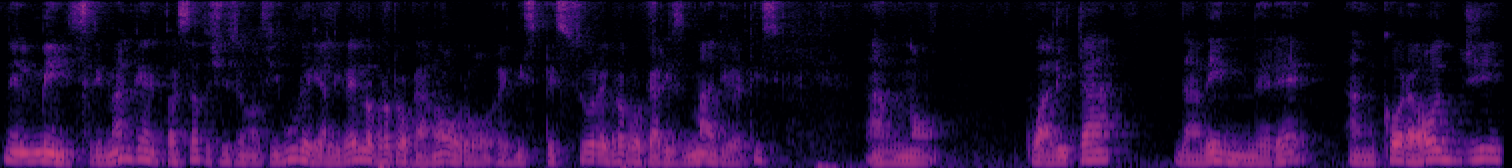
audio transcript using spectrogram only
nel mainstream, anche nel passato ci sono figure che a livello proprio canoro e di spessore proprio carismatico artistico hanno qualità da vendere ancora oggi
